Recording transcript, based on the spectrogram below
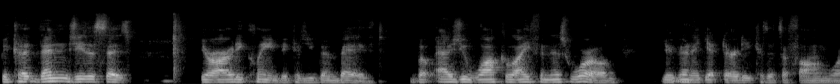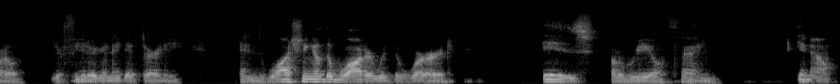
because then jesus says you're already clean because you've been bathed. But as you walk life in this world you're going to get dirty because it's a fallen world. Your feet are mm. going to get dirty. And washing of the water with the word is a real thing. You know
